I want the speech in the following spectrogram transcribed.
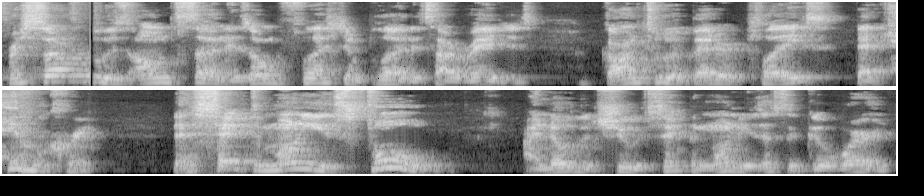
for some reason, his own son, his own flesh and blood, it's outrageous. Gone to a better place? That hypocrite. That sanctimonious fool. I know the truth. Sanctimonious, that's a good word.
